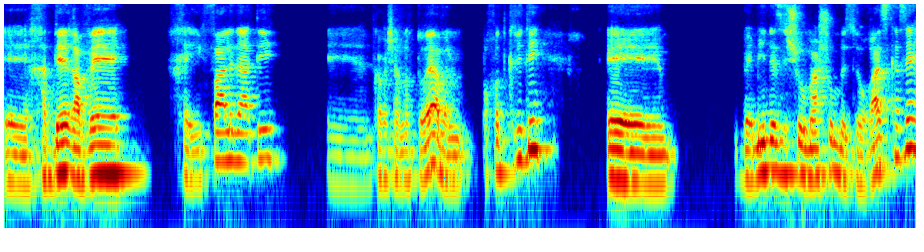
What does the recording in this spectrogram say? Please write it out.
אה, חדרה וחיפה לדעתי, אה, אני מקווה שאני לא טועה, אבל פחות קריטי, אה, במין איזשהו משהו מזורז כזה,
